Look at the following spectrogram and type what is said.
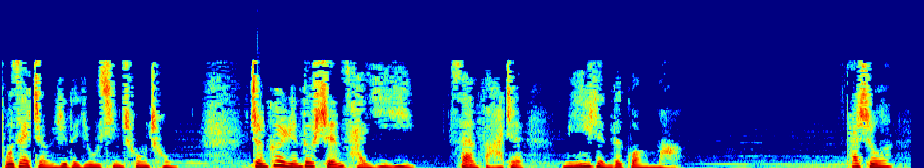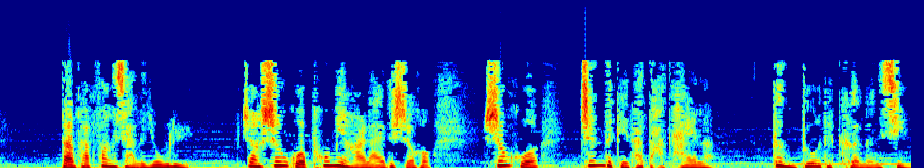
不再整日的忧心忡忡，整个人都神采奕奕，散发着迷人的光芒。他说。当他放下了忧虑，让生活扑面而来的时候，生活真的给他打开了更多的可能性。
